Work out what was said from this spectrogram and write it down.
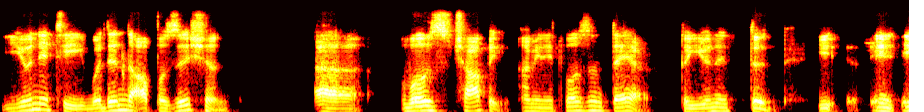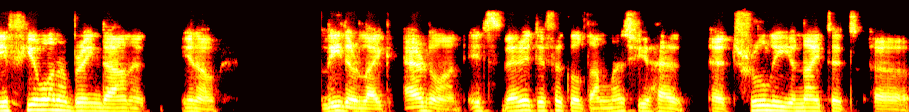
unity within the opposition uh, was choppy. I mean, it wasn't there. The unit, the if you want to bring down a, you know, leader like Erdogan, it's very difficult unless you have a truly united uh,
